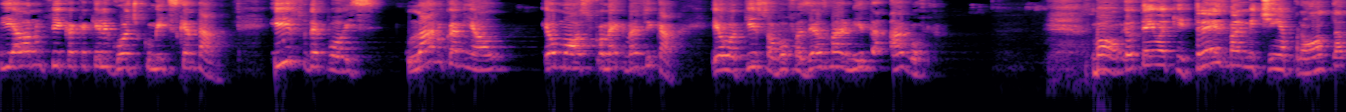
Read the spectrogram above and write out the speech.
e ela não fica com aquele gosto de comida esquentada. Isso depois, lá no caminhão, eu mostro como é que vai ficar. Eu aqui só vou fazer as marmitas agora. Bom, eu tenho aqui três marmitinhas prontas.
